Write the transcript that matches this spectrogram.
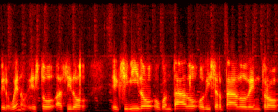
pero bueno, esto ha sido exhibido o contado o disertado dentro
